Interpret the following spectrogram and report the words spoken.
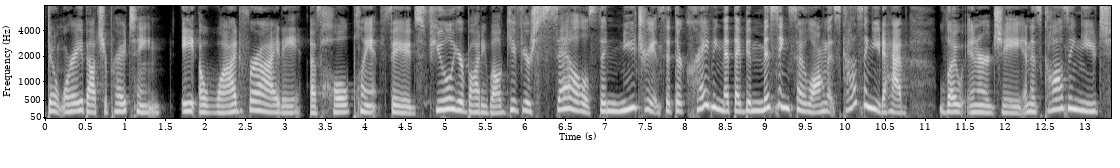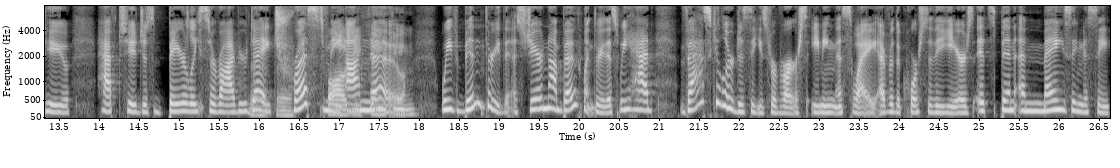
don't worry about your protein. Eat a wide variety of whole plant foods. Fuel your body well. Give your cells the nutrients that they're craving that they've been missing so long that's causing you to have low energy and it's causing you to have to just barely survive your day. Trust me, I know. thinking. We've been through this. Jarrod and I both went through this. We had vascular disease reverse eating this way over the course of the years. It's been amazing to see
